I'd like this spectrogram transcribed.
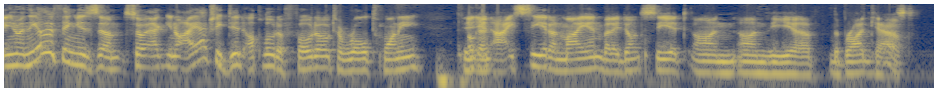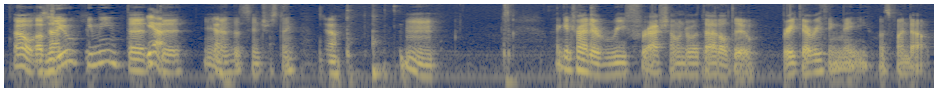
you know, and the other thing is, um, so you know, I actually did upload a photo to Roll20, and, Okay. and I see it on my end, but I don't see it on on the uh, the broadcast. Oh, of that- you? You mean the? Yeah. the- yeah, Yeah. that's interesting. Yeah. Hmm. I can try to refresh. I wonder what that'll do. Break everything, maybe. Let's find out.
